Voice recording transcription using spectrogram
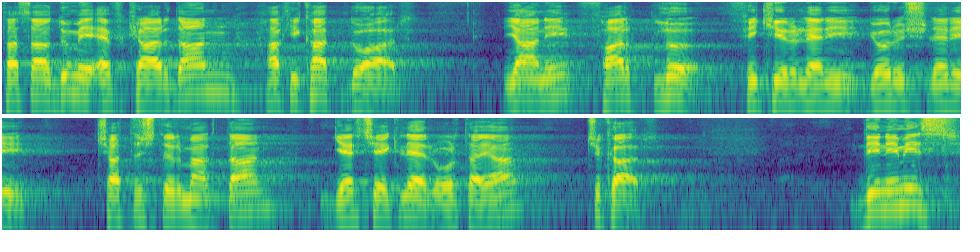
tasadümi efkardan hakikat doğar. Yani farklı fikirleri, görüşleri çatıştırmaktan gerçekler ortaya çıkar. Dinimiz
